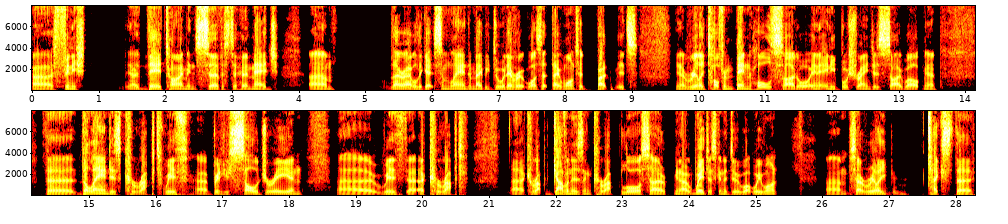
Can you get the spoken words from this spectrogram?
uh, finished, you know, their time in service to Her Madge, um, they were able to get some land and maybe do whatever it was that they wanted. But it's, you know, really told from Ben Hall's side or any, bushrangers side, well, you know, the, the land is corrupt with, uh, British soldiery and, uh, with a corrupt, uh, corrupt governors and corrupt law. So, you know, we're just going to do what we want. Um, so it really takes the,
